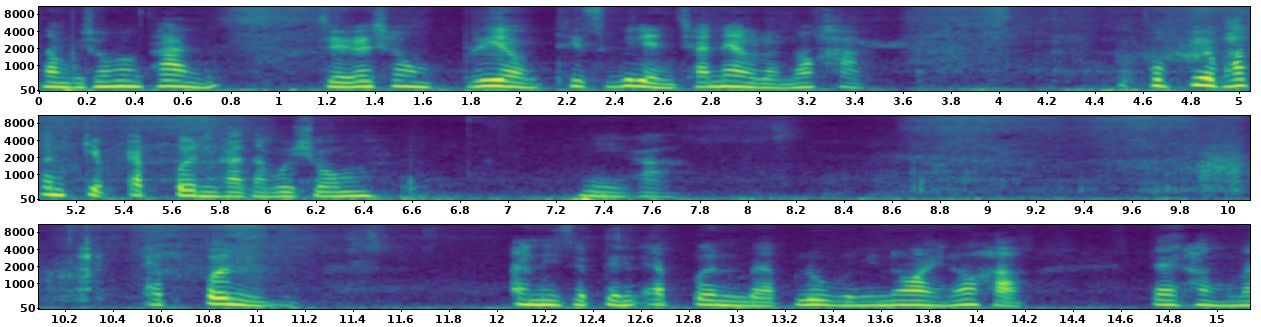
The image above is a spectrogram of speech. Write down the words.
ท่านผู้ชมทุกท่าน เจอกับช่องเปรี้ยวที่สวีเดนชาแนลแล้วเนาะค่ะพวกเปรี้ยวพากันเก็บแอปเปิลค่ะท่านผู้ชมนี่ค่ะแอปเปิล อันนี้จะเป็นแอปเปิลแบบลูกน้อยๆเนาะค่ะ แต่ข้างใน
